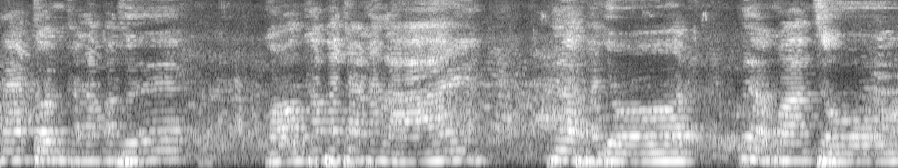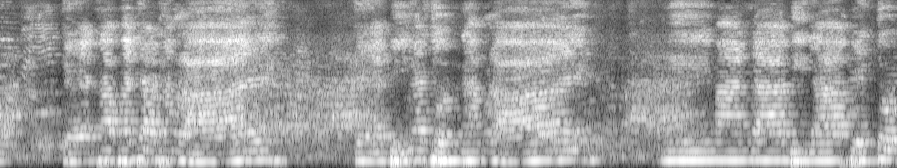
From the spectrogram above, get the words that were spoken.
และต้นกระประพฤกของข้าพเจ้าทั้งหลาย เพื่อประโยชน์ เพื่อความสุขแก่ข้าพเจ้าทั้งหลาย แก่ปิยชนทั้งหลาย มีมารดาบิดาเป็นต้น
